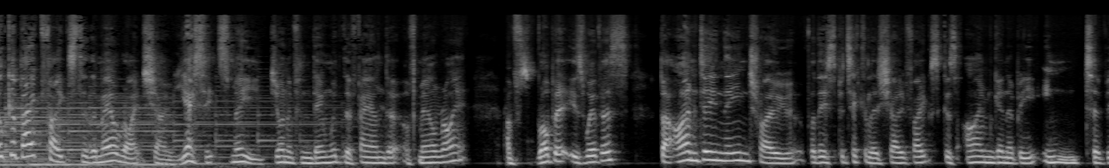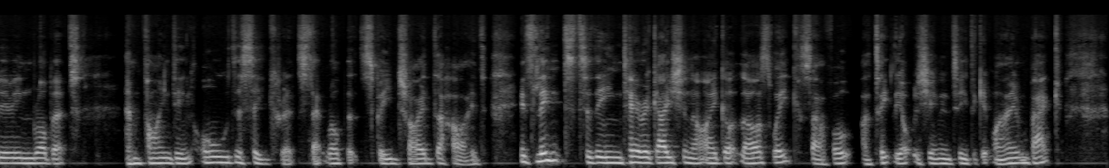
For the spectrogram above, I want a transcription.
Welcome back, folks, to the MailRight Show. Yes, it's me, Jonathan Denwood, the founder of MailRight. Robert is with us, but I'm doing the intro for this particular show, folks, because I'm going to be interviewing Robert and finding all the secrets that Robert's been trying to hide. It's linked to the interrogation that I got last week, so I thought I'd take the opportunity to get my own back.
